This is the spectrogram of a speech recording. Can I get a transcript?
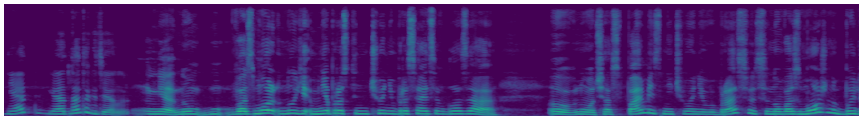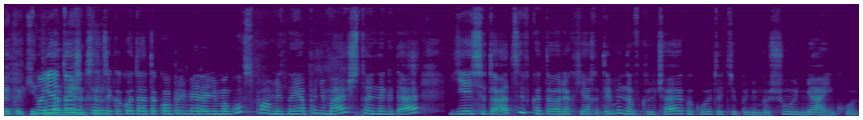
Нет, я одна так делаю. Не, ну, возможно, ну, я- мне просто ничего не бросается в глаза. Ну, вот сейчас в память ничего не выбрасывается, но, возможно, были какие-то Ну, я моменты. тоже, кстати, какой-то такой пример я не могу вспомнить, но я понимаю, что иногда есть ситуации, в которых я именно включаю какую-то, типа, небольшую няньку.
